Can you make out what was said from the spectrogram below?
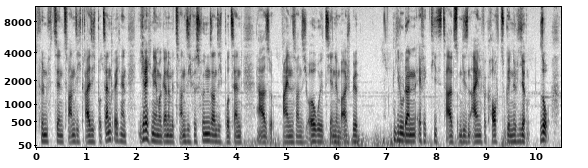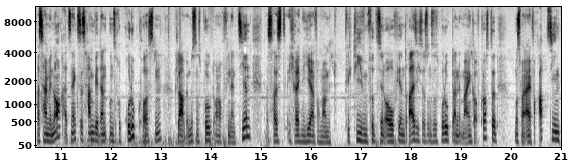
15, 20, 30 Prozent rechnen. Ich rechne immer gerne mit 20 bis 25 Prozent, also 21 Euro jetzt hier in dem Beispiel die du dann effektiv zahlst, um diesen einen Verkauf zu generieren. So, was haben wir noch? Als nächstes haben wir dann unsere Produktkosten. Klar, wir müssen das Produkt auch noch finanzieren. Das heißt, ich rechne hier einfach mal mit fiktiven 14,34 Euro, das uns das Produkt dann im Einkauf kostet. Muss man einfach abziehen.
